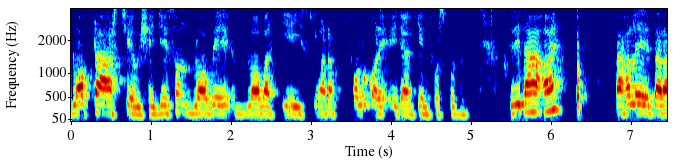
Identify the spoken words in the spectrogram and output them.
ব্লবটা আসছে, ওই সেই জেসন ব্লবে ব্লব আর কি এই স্কিমাটা ফলো করে, এটা আর কি এনফোর্স করবে। যদি না হয় তাহলে তারা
